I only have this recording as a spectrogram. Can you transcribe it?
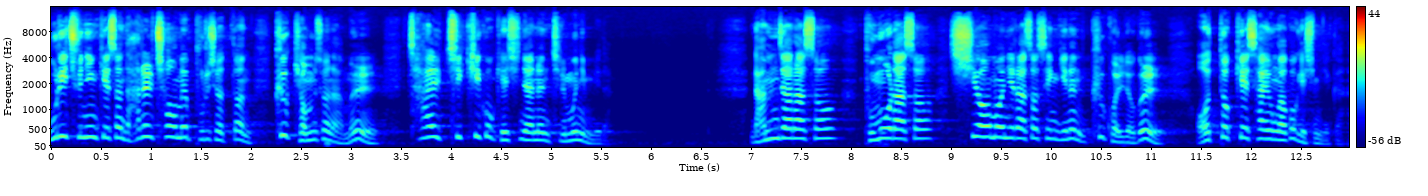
우리 주님께서 나를 처음에 부르셨던 그 겸손함을 잘 지키고 계시냐는 질문입니다. 남자라서 부모라서 시어머니라서 생기는 그 권력을 어떻게 사용하고 계십니까?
